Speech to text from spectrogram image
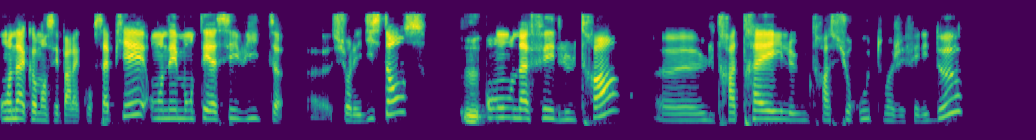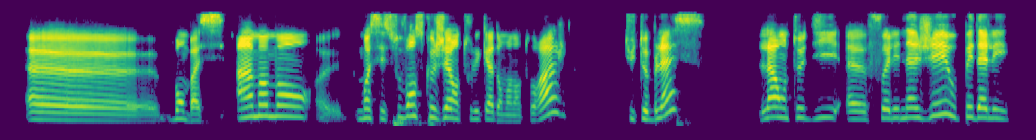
On a commencé par la course à pied, on est monté assez vite euh, sur les distances, mm. on a fait de l'ultra, ultra trail, ultra sur route. Moi j'ai fait les deux. bon bah à un moment, moi c'est souvent ce que j'ai en tous les cas dans mon entourage tu te blesses. Là, on te dit, euh, faut aller nager ou pédaler.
